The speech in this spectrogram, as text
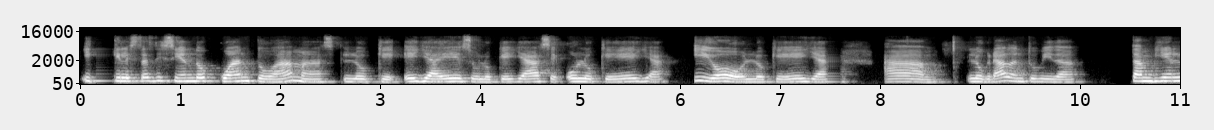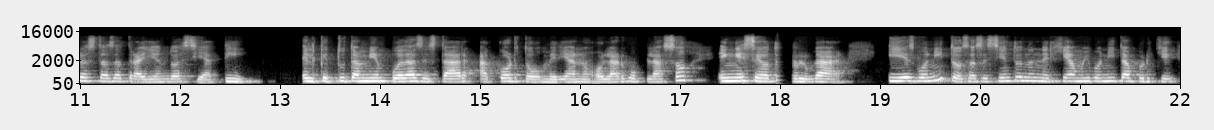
y que le estás diciendo cuánto amas lo que ella es o lo que ella hace o lo que ella y o lo que ella ha logrado en tu vida, también lo estás atrayendo hacia ti. El que tú también puedas estar a corto, mediano o largo plazo en ese otro lugar. Y es bonito, o sea, se siente una energía muy bonita porque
